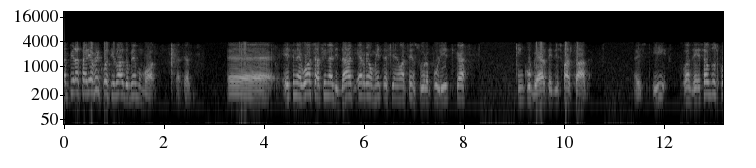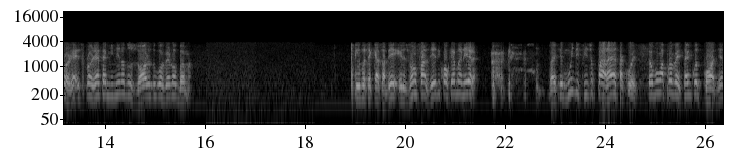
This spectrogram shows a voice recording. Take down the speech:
a pirataria vai continuar do mesmo modo. Tá certo? É, esse negócio, a finalidade é realmente assim, uma censura política encoberta e disfarçada. É e, vamos dizer, esse é um dos projetos, esse projeto é a menina dos olhos do governo Obama. E você quer saber? Eles vão fazer de qualquer maneira. Vai ser muito difícil parar essa coisa. Então vamos aproveitar enquanto pode. Né?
